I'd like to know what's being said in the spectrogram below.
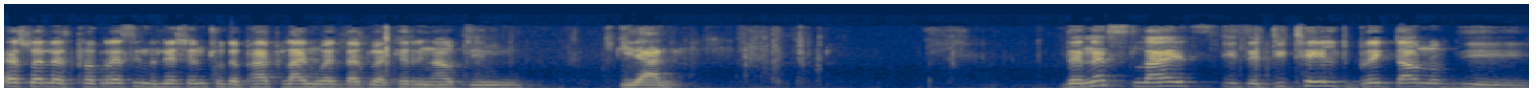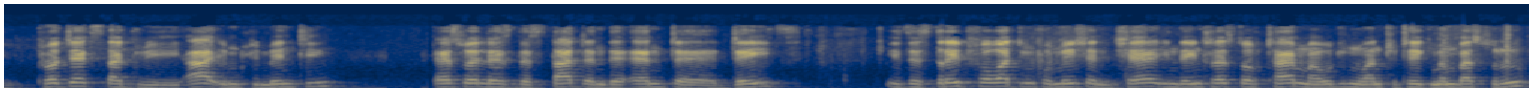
as well as progress in relation to the pipeline work that we are carrying out in Giyani. The next slide is a detailed breakdown of the projects that we are implementing, as well as the start and the end uh, dates. It's a straightforward information, Chair. In the interest of time, I wouldn't want to take members through,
